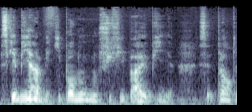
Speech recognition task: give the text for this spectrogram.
Ce qui est bien, mais qui pour nous ne nous suffit pas. Et puis, cette plante,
